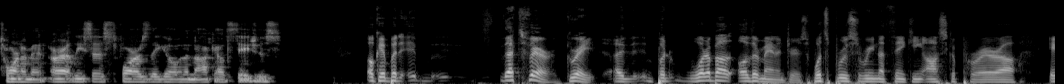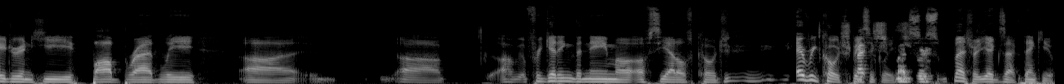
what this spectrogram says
tournament, or at least as far as they go in the knockout stages. Okay, but it, that's fair. Great. Uh, but what about other managers? What's Bruce Arena thinking? Oscar Pareja, Adrian Heath, Bob Bradley, uh, uh, forgetting the name of, of, Seattle's coach. Every coach, basically. Spencer. Yeah, exact. Thank you.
